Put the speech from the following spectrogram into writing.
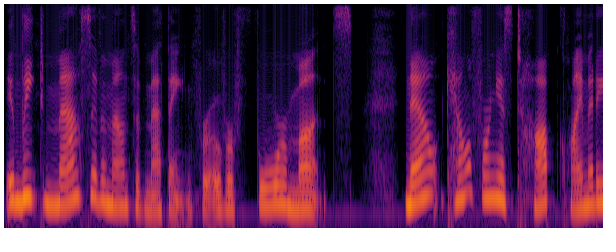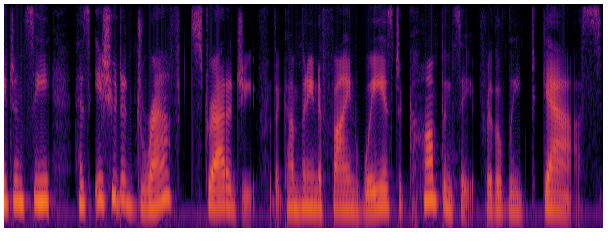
It leaked massive amounts of methane for over four months. Now, California's top climate agency has issued a draft strategy for the company to find ways to compensate for the leaked gas.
